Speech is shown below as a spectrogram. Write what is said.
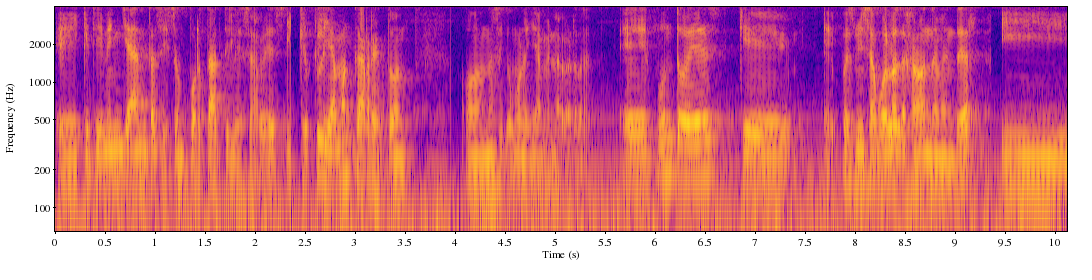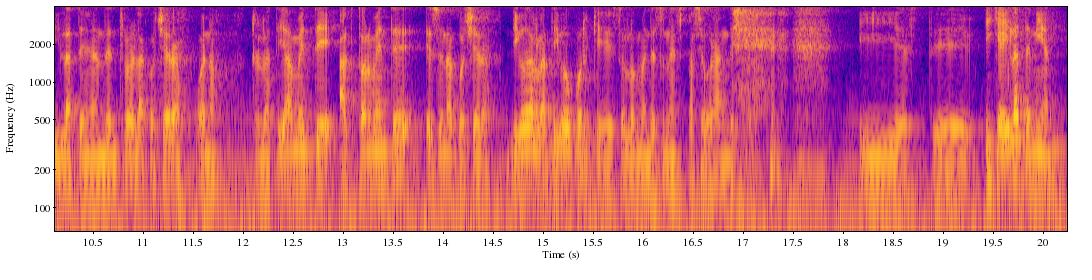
eh, que tienen llantas y son portátiles, ¿sabes? Y creo que le llaman carretón, o no sé cómo le llamen, la verdad. el punto es que, eh, pues mis abuelos dejaron de vender y la tenían dentro de la cochera. Bueno, relativamente, actualmente es una cochera. Digo relativo porque solamente es un espacio grande. y este y que ahí la tenían.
